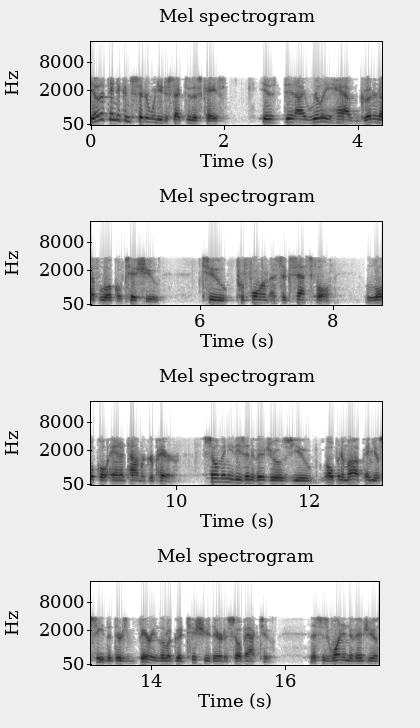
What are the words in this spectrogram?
The other thing to consider when you dissect through this case is did I really have good enough local tissue to perform a successful local anatomic repair? So many of these individuals, you open them up and you'll see that there's very little good tissue there to sew back to. This is one individual you'll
